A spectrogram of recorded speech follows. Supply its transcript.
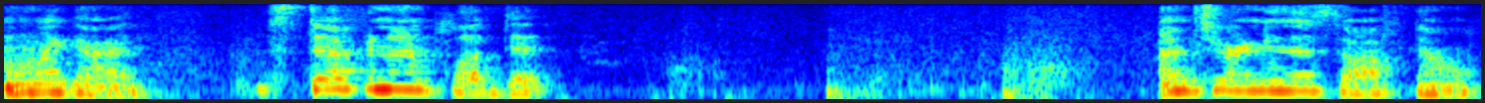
Oh my god. Stefan unplugged it. I'm turning this off now.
